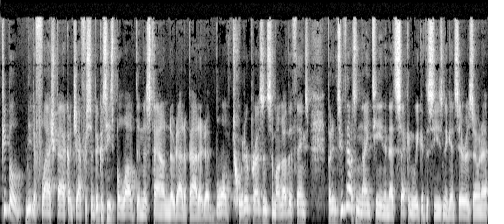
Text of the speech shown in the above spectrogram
people need to flash back on Jefferson because he's beloved in this town, no doubt about it. A beloved Twitter presence, among other things. But in 2019, in that second week of the season against Arizona,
